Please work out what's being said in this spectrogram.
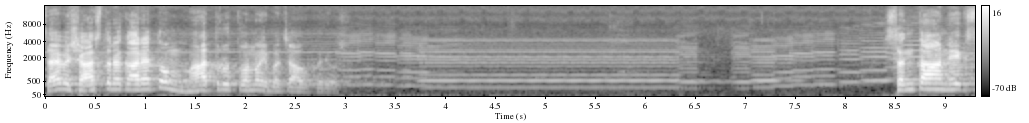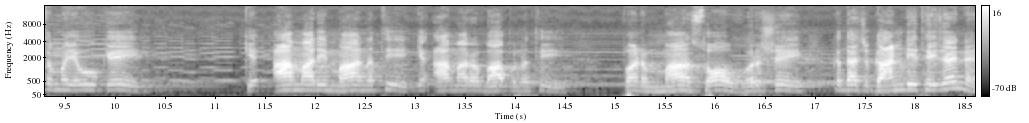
સાહેબ, શાસ્ત્રકારે તો માતૃત્વનો બચાવ કર્યો છે. સંતાન એક સમય એવું કહે કે આ મારી માં નથી, કે આ મારો બાપ નથી, પણ માં સો વર્ષે કદાચ ગાંડી થઈ જાય ને,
